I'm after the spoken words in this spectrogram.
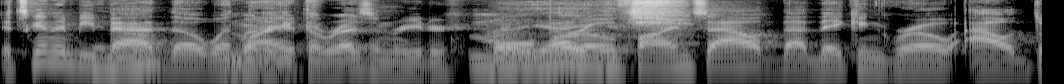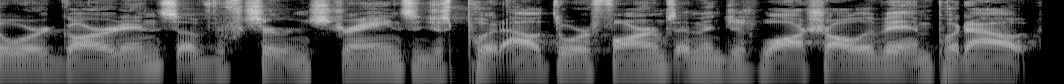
it's going to be bad know? though when when like like get the resin reader. Marlboro Yeah, you get- finds out that they can grow outdoor gardens of certain strains and just put outdoor farms and then just wash all of it and put out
